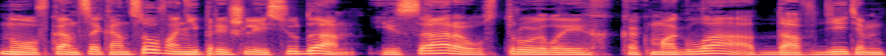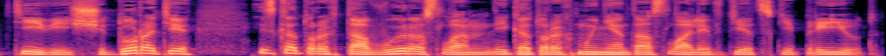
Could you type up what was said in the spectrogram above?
но в конце концов они пришли сюда, и Сара устроила их как могла, отдав детям те вещи Дороти, из которых та выросла и которых мы не отослали в детский приют.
